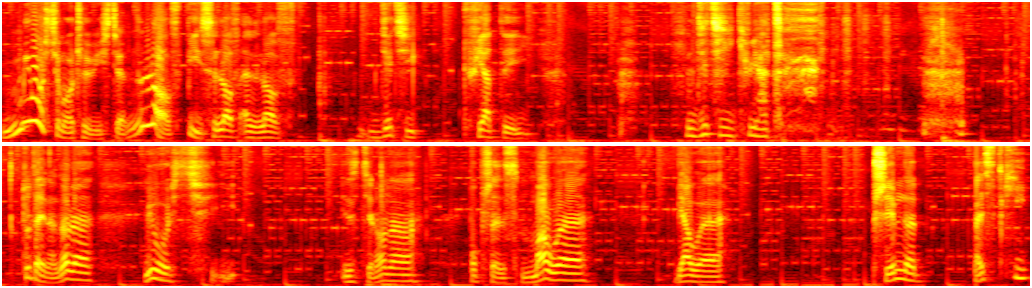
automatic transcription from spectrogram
Miłością oczywiście. Love, peace, love and love. Dzieci, kwiaty i... Dzieci i kwiaty. Tutaj na dole miłość jest dzielona poprzez małe, białe, przyjemne pestki,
